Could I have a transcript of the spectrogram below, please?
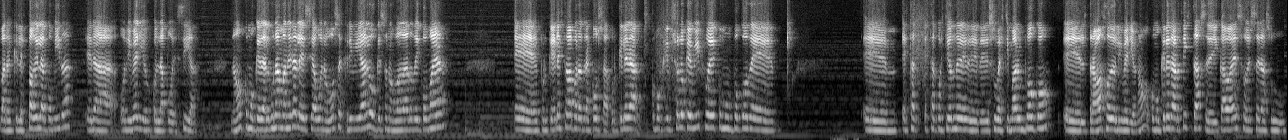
para que les pague la comida era Oliverio con la poesía, ¿no? Como que de alguna manera le decía, bueno, vos escribí algo que eso nos va a dar de comer, eh, porque él estaba para otra cosa, porque él era, como que yo lo que vi fue como un poco de eh, esta, esta cuestión de, de- de subestimar un poco el trabajo de Oliverio, ¿no? Como que él era artista, se dedicaba a eso, ese era su,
